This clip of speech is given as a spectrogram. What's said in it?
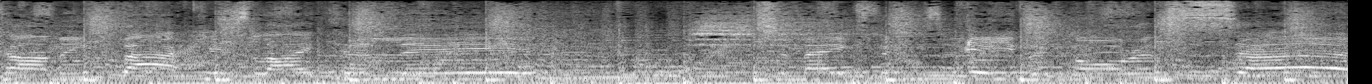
coming back is like a leap to make things even more absurd.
